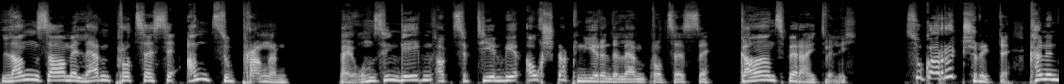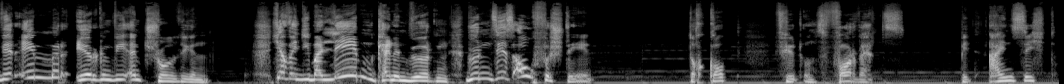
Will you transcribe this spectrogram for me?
langsame Lernprozesse anzuprangern. Bei uns hingegen akzeptieren wir auch stagnierende Lernprozesse ganz bereitwillig. Sogar Rückschritte können wir immer irgendwie entschuldigen. Ja, wenn die mein Leben kennen würden, würden sie es auch verstehen. Doch Gott führt uns vorwärts mit Einsicht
